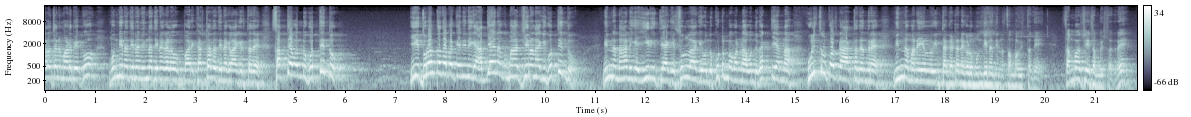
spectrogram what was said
ಆಲೋಚನೆ ಮಾಡಬೇಕು. ಮುಂದಿನ ದಿನ ನಿನ್ನ ದಿನಗಳು ಭಾರಿ ಕಷ್ಟದ ದಿನಗಳಾಗಿರ್ತದೆ. ಸತ್ಯ ಒಂದು ಗೊತ್ತಿದ್ದು. ಈ ದುರಂತದ ಬಗ್ಗೆ ನಿನಗೆ ಅಧ್ಯಯನ ಶೀಲನಾಗಿ ಗೊತ್ತಿದ್ದು. ನಿನ್ನ ನಾಲಿಗೆ ಈ ರೀತಿಯಾಗಿ ಸುಳ್ಳಾಗಿ ಒಂದು ಕುಟುಂಬವನ್ನು, ಒಂದು ವ್ಯಕ್ತಿಯನ್ನು ಉಳಿಸಲಿಕ್ಕೋಸ್ಕರ ಆಗ್ತದೆ ಅಂದರೆ ನಿನ್ನ ಮನೆಯಲ್ಲೂ ಇಂಥ ಘಟನೆಗಳು ಮುಂದಿನ ದಿನ ಸಂಭವಿಸ್ತದೆ. ಸಂಭವಿಸಿ ಸಂಭವಿಸ್ತದೆ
